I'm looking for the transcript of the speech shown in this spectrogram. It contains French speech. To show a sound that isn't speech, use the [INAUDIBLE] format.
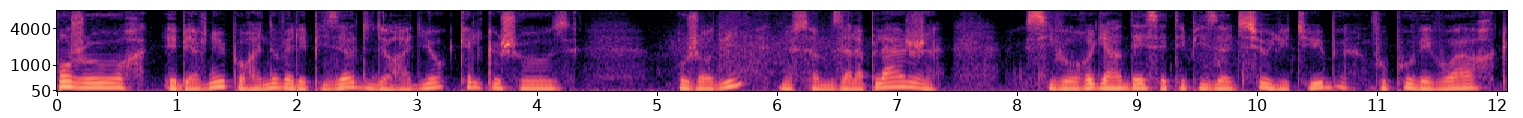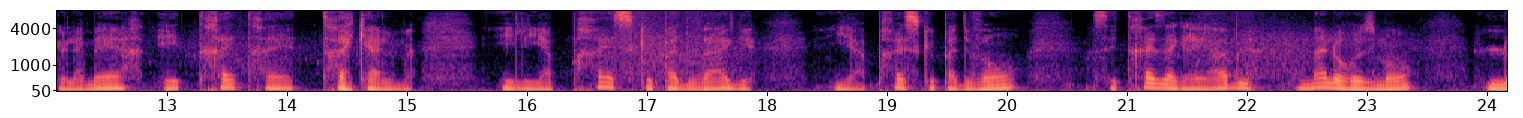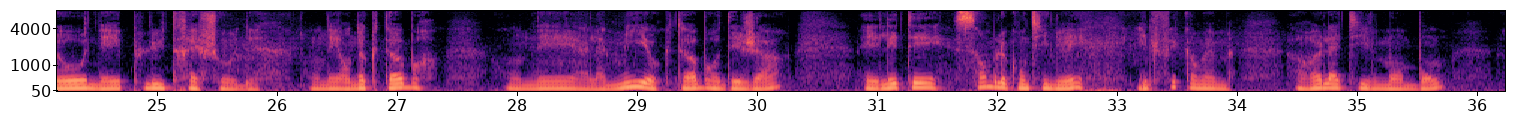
Bonjour et bienvenue pour un nouvel épisode de Radio Quelque chose. Aujourd'hui, nous sommes à la plage. Si vous regardez cet épisode sur YouTube, vous pouvez voir que la mer est très très très calme. Il n'y a presque pas de vagues, il n'y a presque pas de vent. C'est très agréable. Malheureusement, l'eau n'est plus très chaude. On est en octobre, on est à la mi-octobre déjà et l'été semble continuer. Il fait quand même relativement bon.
